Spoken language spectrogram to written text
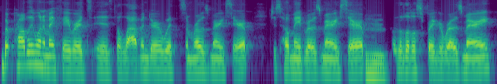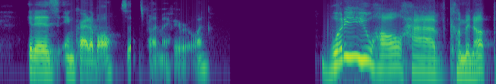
but probably one of my favorites is the lavender with some rosemary syrup, just homemade rosemary syrup Mm. with a little sprig of rosemary. It is incredible. So that's probably my favorite one. What do you all have coming up?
